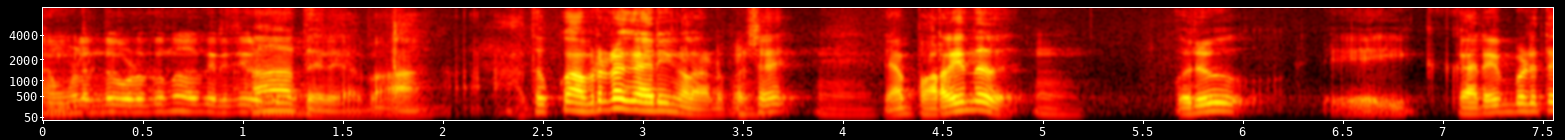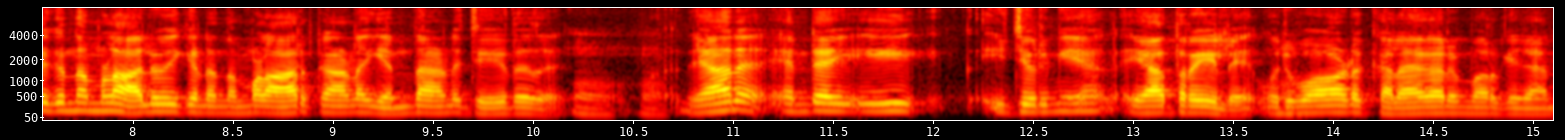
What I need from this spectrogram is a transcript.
നമ്മൾ എന്ത് കൊടുക്കുന്നു തിരിച്ചു ആ അതെ അതൊക്കെ അവരുടെ കാര്യങ്ങളാണ്. പക്ഷേ ഞാൻ പറയുന്നത് ഒരു ഈ കരയുമ്പോഴത്തേക്കും നമ്മൾ ആലോചിക്കണം നമ്മൾ ആർക്കാണ് എന്താണ് ചെയ്തത്. ഞാൻ എന്റെ ഈ ഈ ചുരുങ്ങിയ യാത്രയിൽ ഒരുപാട് കലാകാരന്മാർക്ക് ഞാൻ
